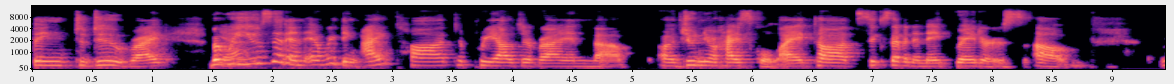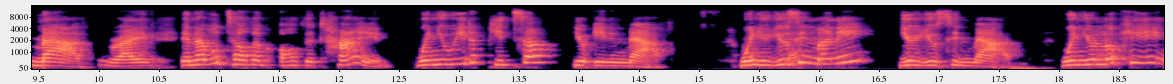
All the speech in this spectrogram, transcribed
thing to do, right? But yeah. we use it in everything. I taught pre-algebra in uh, uh, junior high school. I taught six, seven, and eight graders um, math, right? And I would tell them all the time: when you eat a pizza, you're eating math. When you're using yeah. money, you're using math. When you're looking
